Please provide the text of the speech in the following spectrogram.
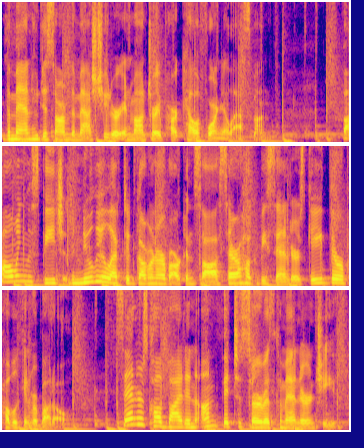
the man who disarmed the mass shooter in Monterey Park, California last month. Following the speech, the newly elected governor of Arkansas, Sarah Huckabee Sanders, gave the Republican rebuttal. Sanders called Biden unfit to serve as commander in chief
